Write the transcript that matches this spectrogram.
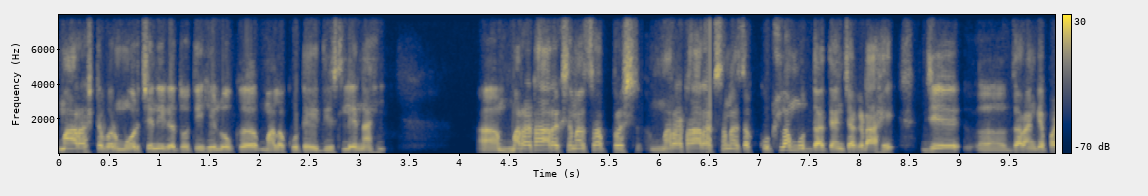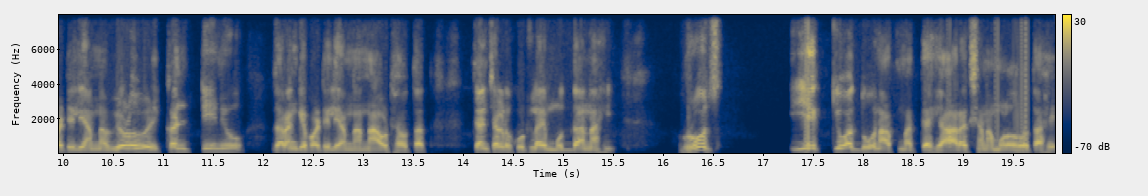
महाराष्ट्रभर मोर्चे निघत होते. हे लोक मला कुठेही दिसले नाही. मराठा आरक्षणाचा प्रश्न मराठा आरक्षणाचा कुठला मुद्दा त्यांच्याकडे आहे? जे जरांगे पाटील यांना वेळोवेळी कंटिन्यू जरांगे पाटील यांना नाव ठेवतात त्यांच्याकडे कुठलाही मुद्दा नाही. रोज एक किंवा दोन आत्महत्या ही आरक्षणामुळे होत आहे.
